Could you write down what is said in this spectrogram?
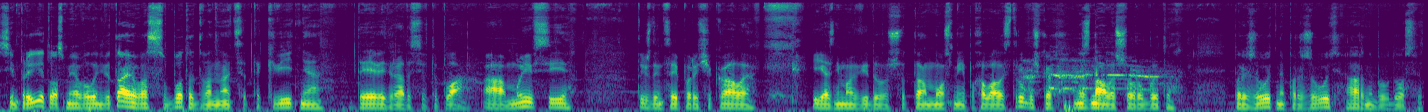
Всім привіт, Осмія Волинь, вітаю вас. Субота, 12 квітня, 9 градусів тепла. А ми всі тиждень цей перечекали. І я знімав відео, що там осмії поховались в трубочках, не знали, що робити. Переживуть, не переживуть. Гарний був досвід.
